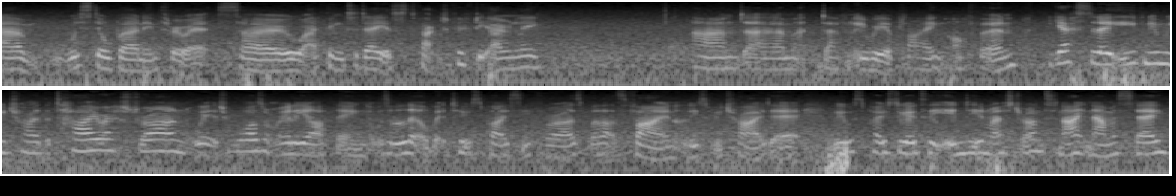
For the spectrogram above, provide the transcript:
um, we're still burning through it. So I think today is factor 50 only. And um, definitely reapplying often. Yesterday evening we tried the Thai restaurant which wasn't really our thing, it was a little bit too spicy for us but that's fine, at least we tried it. We were supposed to go to the Indian restaurant tonight, Namaste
